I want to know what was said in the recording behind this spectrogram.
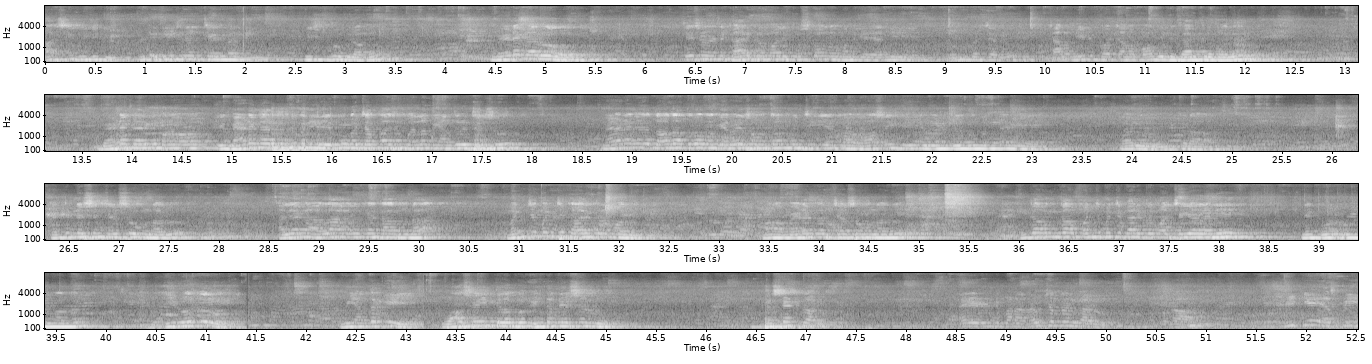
ఆర్సీ అంటే regional chairman visit programme madam గారు చేసినటువంటి కార్యక్రమాలు ఈ పుస్తకంలో మనకి అన్ని పొందుపరిచారు. చాలా నీటి చాలా బాగుంది కార్యక్రమాలు. మేడం గారికి మనం ఈ మేడం గారి గురించి నేను ఎక్కువగా చెప్పాల్సిన వల్ల మీ అందరూ తెలుసు. మేడం గారు దాదాపుగా ఒక ఇరవై సంవత్సరాల నుంచి ఈ యొక్క వాసీకి వారు ఇక్కడ కంటిన్యూషన్ చేస్తూ ఉన్నారు. అలాగే అలా అలాగే కాకుండా మంచి మంచి కార్యక్రమాలు మన మేడం గారు చేస్తూ ఉన్నారు. ఇంకా ఇంకా మంచి మంచి కార్యక్రమాలు చేయాలని నేను కోరుకుంటున్నాను. ఈరోజు మీ అందరికీ వాసవి క్లబ్ ఇంటర్నేషనల్ ప్రెసిడెంట్ గారు అనేటువంటి మన రవిచంద్రన్ గారు ఒక పీకేఎస్పి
